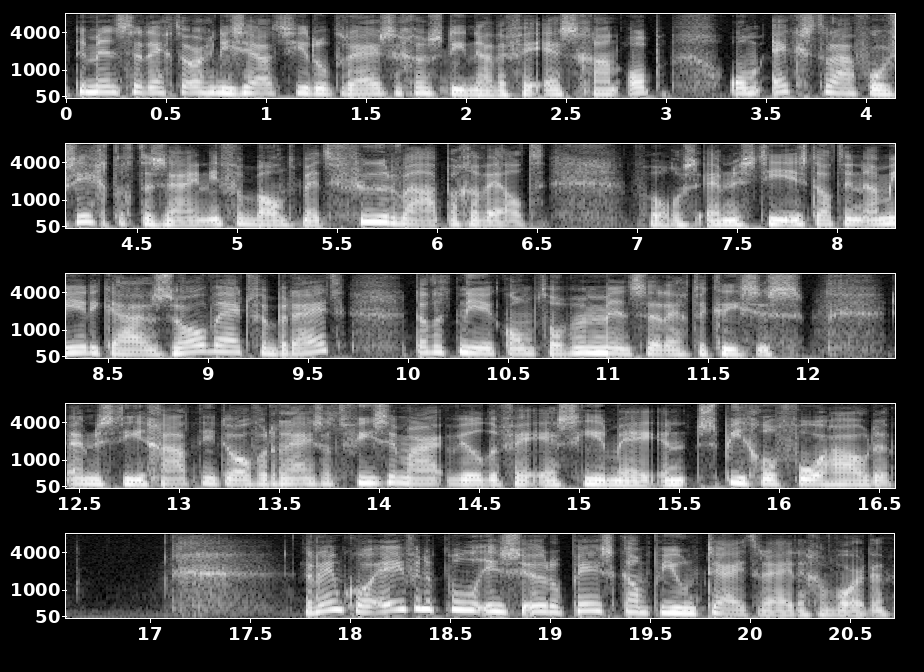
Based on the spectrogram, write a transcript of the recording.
De mensenrechtenorganisatie roept reizigers die naar de VS gaan op... om extra voorzichtig te zijn in verband met vuurwapengeweld. Volgens Amnesty is dat in Amerika zo wijdverbreid... dat het neerkomt op een mensenrechtencrisis. Amnesty gaat niet over reisadviezen... maar wil de VS hiermee een spiegel voorhouden. Remco Evenepoel is Europees kampioen tijdrijden geworden.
